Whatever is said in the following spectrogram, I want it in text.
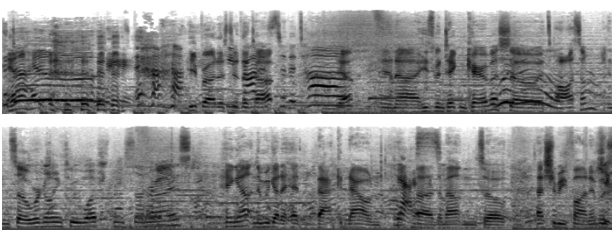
Yeah, hello. He brought us He to the brought top. us to the top. Yep, and uh, he's been taking care of us, so it's awesome. And so we're going to watch the sunrise, hang out, and then we got to head back down Yes. uh, the mountain. So that should be fun. It was.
